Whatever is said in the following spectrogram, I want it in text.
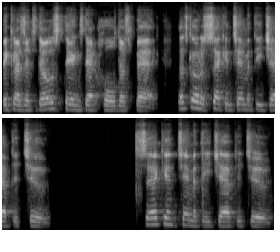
because it's those things that hold us back. Let's go to Second Timothy chapter 2. Second Timothy chapter 2.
